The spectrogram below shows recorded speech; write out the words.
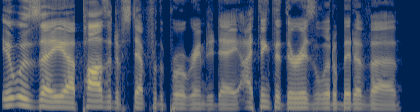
it was a uh, positive step for the program today. I think that there is a little bit of a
